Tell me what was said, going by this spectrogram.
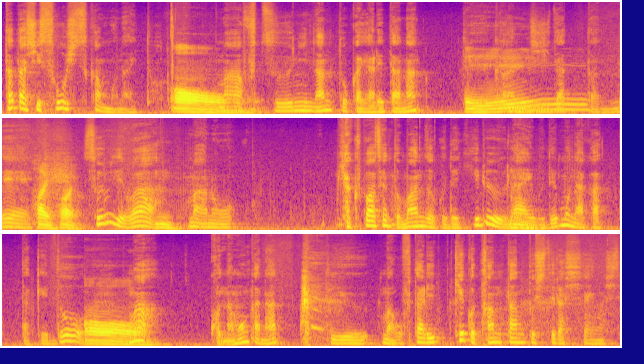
ただし喪失感もないと。まあ普通になんとかやれたなって感じだったんで、はいはい。そういう意味では、うん。まああの100%満足できるライブでもなかったけど、おー。まあこんなもんかなっていう まあお二人結構淡々としてらっしゃいまし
